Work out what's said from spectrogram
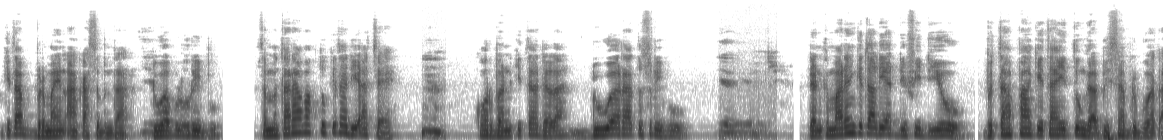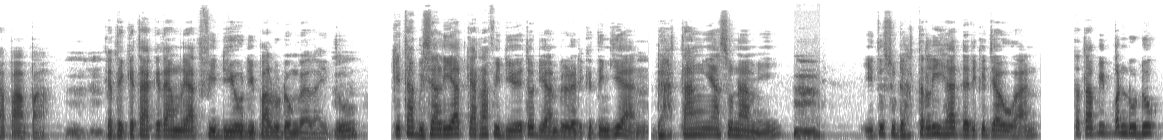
kita bermain angka sebentar, Iya. 20.000 ribu. Sementara waktu kita di Aceh, Hmm. korban kita adalah 200.000 ribu. Iya, iya. Dan kemarin kita lihat di video betapa kita itu nggak bisa berbuat apa-apa. Hmm. Ketika kita melihat video di Palu Donggala itu, kita bisa lihat karena video itu diambil dari ketinggian. Datangnya tsunami itu sudah terlihat dari kejauhan, tetapi penduduk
